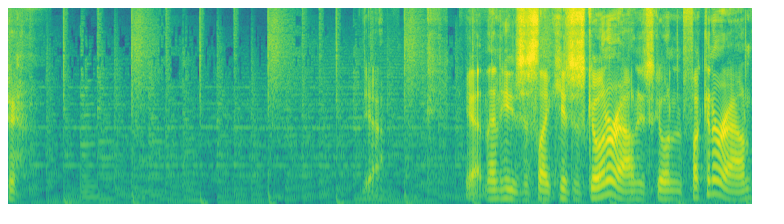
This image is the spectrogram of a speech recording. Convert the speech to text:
Yeah. Yeah. Yeah, and then he's just like he's just going around, he's going fucking around,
